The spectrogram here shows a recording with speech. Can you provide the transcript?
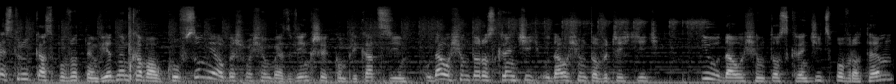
PS3 z powrotem w jednym kawałku. W sumie obeszło się bez większych komplikacji. Udało się to rozkręcić, udało się to wyczyścić i udało się to skręcić z powrotem.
